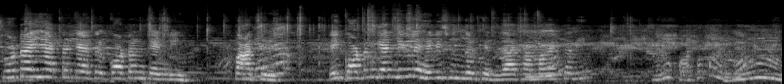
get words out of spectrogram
ছোট এই যে একটা কটন ক্যান্ডি পাঁচের এই কটন ক্যান্ডি গুলো হেভি সুন্দর খেতে। দেখ আমাকে একটা দিই। কত করে হুম।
